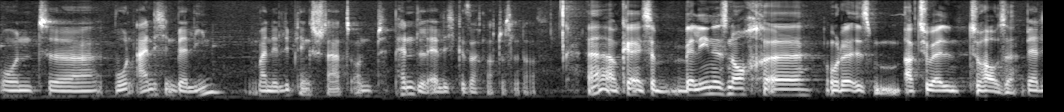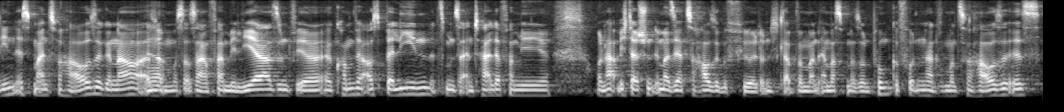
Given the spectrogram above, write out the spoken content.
und wohne eigentlich in Berlin, meine Lieblingsstadt und pendel ehrlich gesagt nach Düsseldorf. Ah, okay. So Berlin ist noch äh, oder ist aktuell zu Hause? Berlin ist mein Zuhause, genau. Also ja. muss auch sagen, familiär sind wir, äh, kommen wir aus Berlin, zumindest ein Teil der Familie und habe mich da schon immer sehr zu Hause gefühlt. Und ich glaube, wenn man erstmal so einen Punkt gefunden hat, wo man zu Hause ist,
